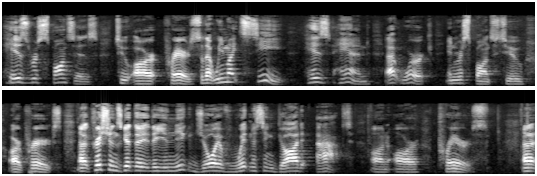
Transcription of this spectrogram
his responses to our prayers, so that we might see his hand at work in response to our prayers. Uh, Christians get the, the unique joy of witnessing God act on our prayers. Uh,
